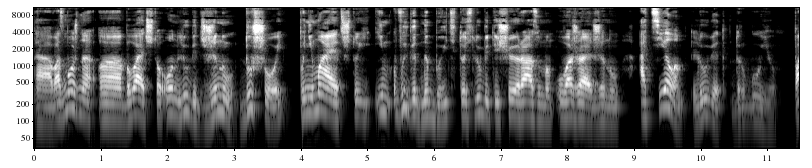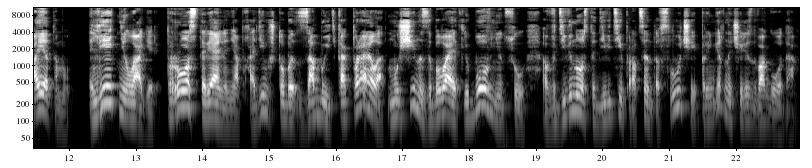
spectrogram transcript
а, возможно, а, бывает, что он любит жену душой, понимает, что им выгодно быть, то есть любит еще и разумом, уважает жену, а телом любит другую. Поэтому Летний лагерь просто реально необходим, чтобы забыть. Как правило, мужчина забывает любовницу в 99% случаев примерно через 2 года.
